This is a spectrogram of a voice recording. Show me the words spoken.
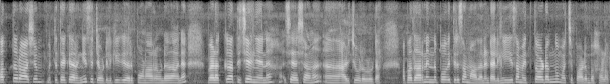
പത്ത് പ്രാവശ്യം മുറ്റത്തേക്ക് ഇറങ്ങി സിറ്റ് ഔട്ടിലേക്ക് കയറി പോണ പറഞ്ഞുകൊണ്ട് അവനെ വിളക്ക് കത്തിച്ച് കഴിഞ്ഞതിന് ശേഷമാണ് അഴിച്ചു വിടുള്ളൂ കേട്ടോ. അപ്പോൾ അത് ഇന്നിപ്പോൾ ഇത്തിരി സമാധാനം ഉണ്ട്. അല്ലെങ്കിൽ ഈ സമയത്ത് തുടങ്ങും ഒച്ചപ്പാടും ബഹളം.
